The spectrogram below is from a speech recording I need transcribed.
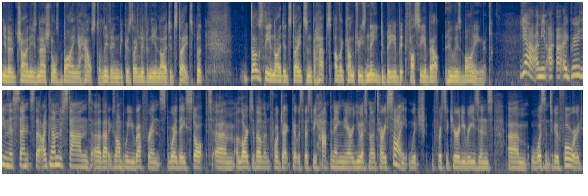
you know, Chinese nationals buying a house to live in because they live in the United States, but does the United States and perhaps other countries need to be a bit fussy about who is buying it? Yeah, I mean, I, I, agree with you in the sense that I can understand uh, that example you referenced where they stopped um, a large development project that was supposed to be happening near a US military site, which for security reasons um, wasn't to go forward.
